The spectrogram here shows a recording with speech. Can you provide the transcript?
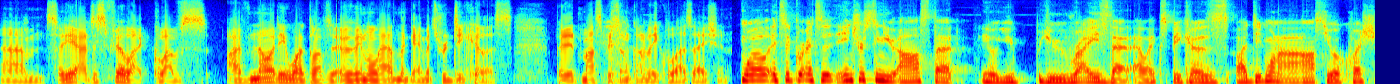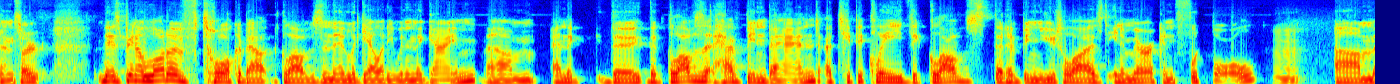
Um, so yeah, I just feel like gloves. I have no idea why gloves have ever been allowed in the game. It's ridiculous, but it must be some kind of equalisation. Well, it's a it's interesting you asked that you know, you you raised that Alex because I did want to ask you a question. So there's been a lot of talk about gloves and their legality within the game, um, and the, the the gloves that have been banned are typically the gloves that have been utilized in American football Mm. Um,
